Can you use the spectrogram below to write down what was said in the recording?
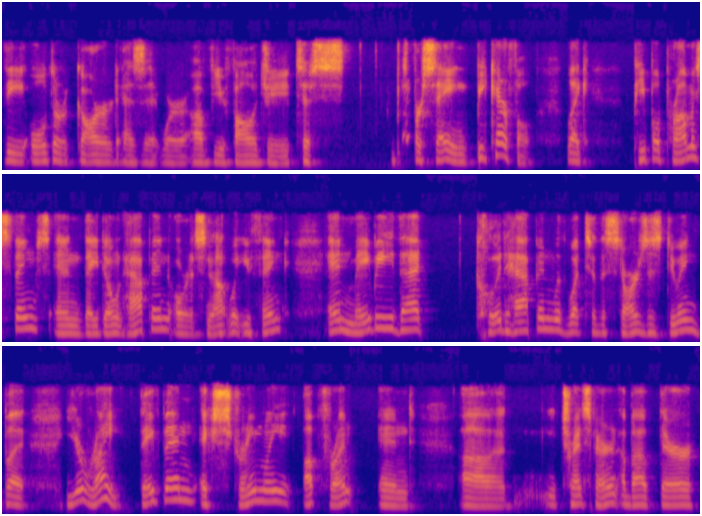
the older guard, as it were, of ufology to for saying, "Be careful." Like people promise things and they don't happen, or it's not what you think, and maybe that could happen with what To the Stars is doing, but you're right. They've been extremely upfront and uh, transparent about their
